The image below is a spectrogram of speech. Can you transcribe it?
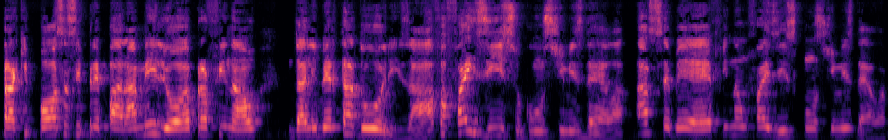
para que possa se preparar melhor para a final da Libertadores. A AFA faz isso com os times dela. A CBF não faz isso com os times dela.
